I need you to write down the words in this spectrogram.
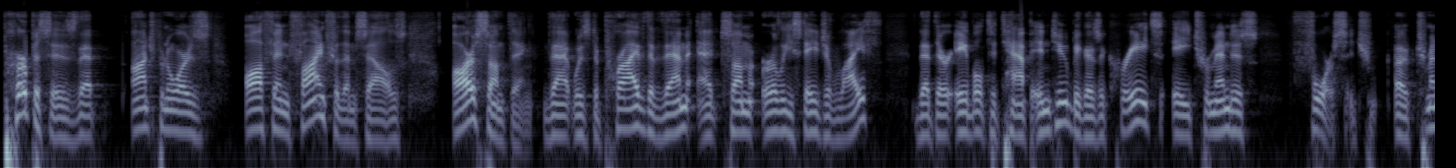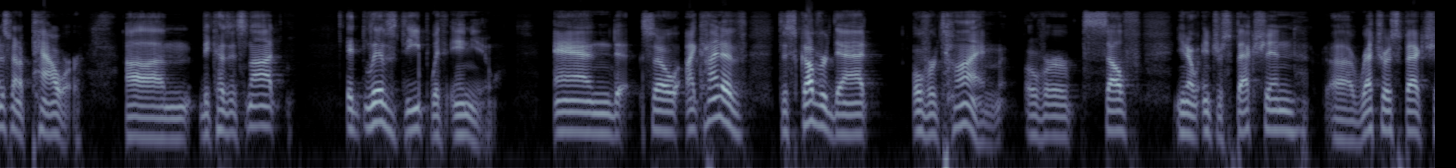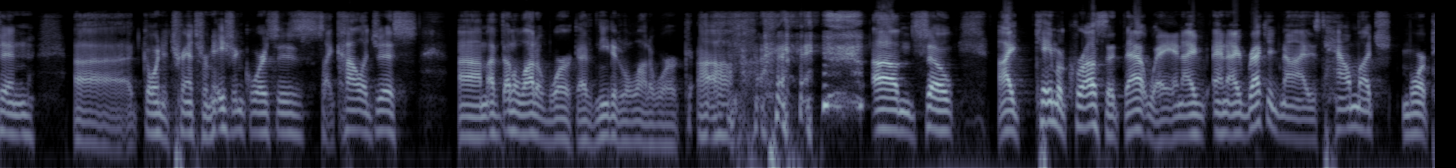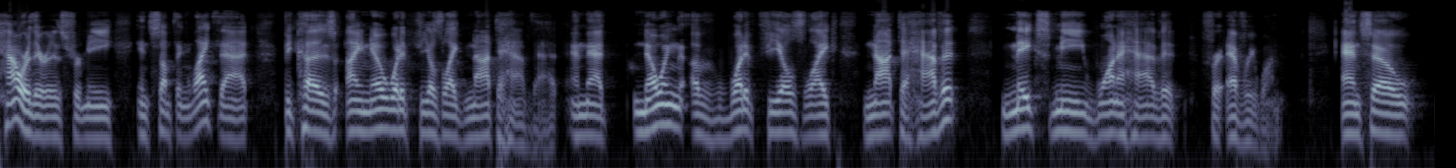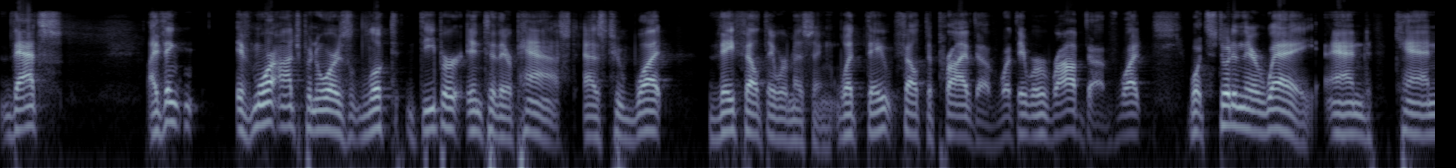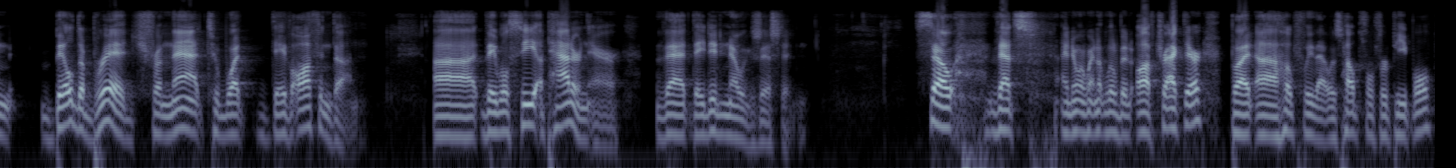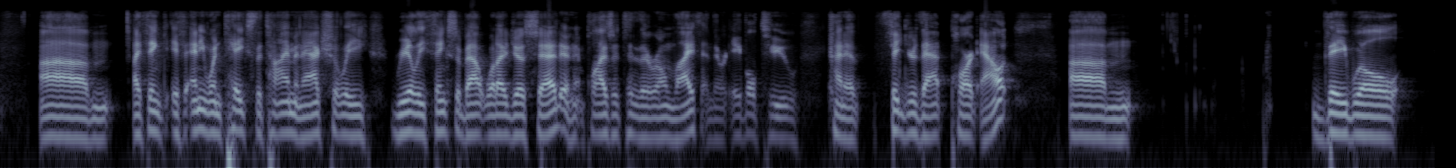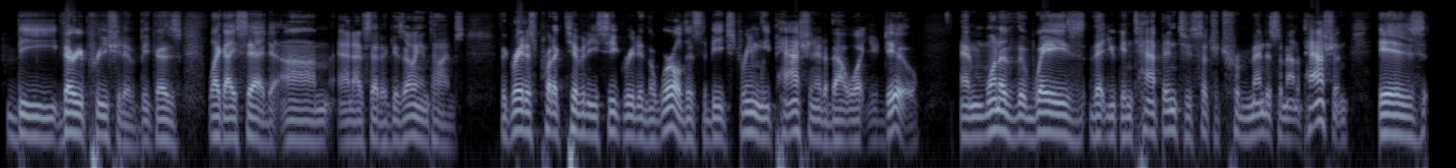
purposes that entrepreneurs often find for themselves are something that was deprived of them at some early stage of life that they're able to tap into because it creates a tremendous force, a, tr- a tremendous amount of power um, because it's not, it lives deep within you. And so I kind of discovered that over time, over self, you know, introspection, uh, retrospection, uh, going to transformation courses, psychologists, um, I've done a lot of work. I've needed a lot of work. Um, um, so I came across it that way, and I and I recognized how much more power there is for me in something like that because I know what it feels like not to have that, and that knowing of what it feels like not to have it makes me want to have it for everyone. And so that's I think if more entrepreneurs looked deeper into their past as to what they felt they were missing, what they felt deprived of, what they were robbed of, what what stood in their way, and can build a bridge from that to what they've often done, uh, they will see a pattern there that they didn't know existed. So that's I know I went a little bit off track there, but uh, hopefully that was helpful for people. Um, I think if anyone takes the time and actually really thinks about what I just said and applies it to their own life and they're able to kind of figure that part out, um, they will be very appreciative because, like I said, um, and I've said a gazillion times, the greatest productivity secret in the world is to be extremely passionate about what you do. And one of the ways that you can tap into such a tremendous amount of passion is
